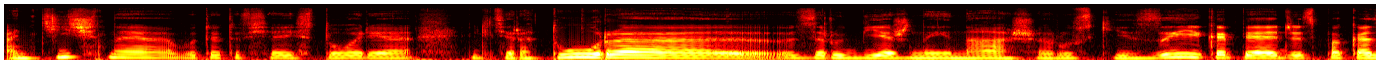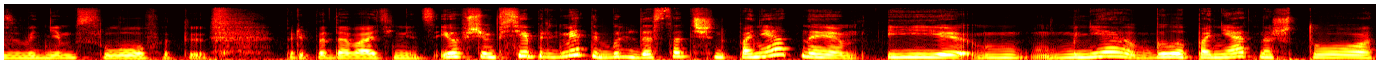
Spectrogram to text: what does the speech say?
античная вот эта вся история, литература зарубежная, наша, русский язык, опять же, с показыванием слов, это преподавание преподавательниц. И, в общем, все предметы были достаточно понятные, и мне было понятно, что,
